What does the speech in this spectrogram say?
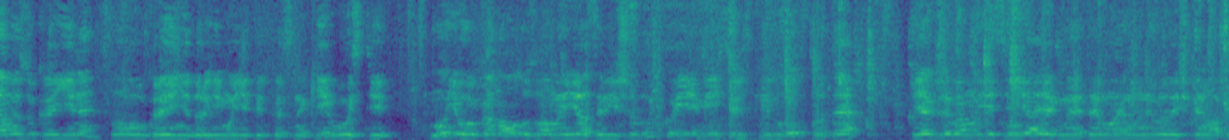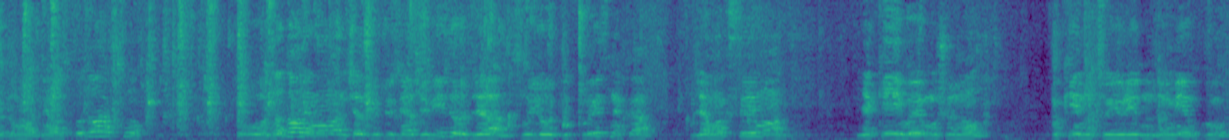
Доброго дня ми з України. Слава Україні, дорогі мої підписники, гості моєго каналу. З вами я, Сергій Шелудько, і мій сільський блог про те, як живе моя сім'я, як ми тримаємо невеличке наше домашнє господарство. О, на даний момент зараз хочу зняти відео для свого підписника, для Максима, який вимушено покинув свою рідну домівку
